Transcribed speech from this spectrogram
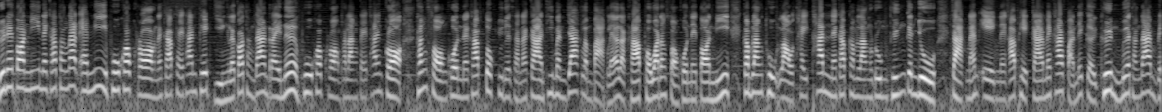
โดยในตอนนี้นะครับทางด้านแอนนี่ผู้ครอบครองนะครับไททันเพศหญิง แล้วก็ทางด้านไรเนอร์ผู้ครอบครองพลังไททันกราะทั้งสองคนนะครับตกอยู่ในสถานการณ์ที่มันยากลำบากแล้วล่ะครับ เพราะว่าทั้งสองคนในตอนนี้กำลังถูกเหล่าไททันนะครับกำลังรุมถึงกันอยู่ จากนั้นเองนะครับเหตุการณ์ไม่คาดฝันได้เกิดขึ้น เมื่อทางด้านเบ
